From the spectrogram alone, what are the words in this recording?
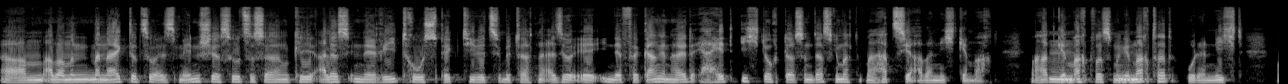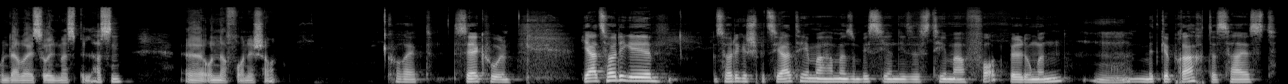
Ähm, aber man, man neigt dazu als Mensch ja sozusagen, okay, alles in der Retrospektive zu betrachten, also äh, in der Vergangenheit, ja, hätte ich doch das und das gemacht, man hat's ja aber nicht gemacht. Man hat mhm. gemacht, was man mhm. gemacht hat oder nicht. Und dabei soll man es belassen äh, und nach vorne schauen. Korrekt. Sehr cool. Ja, als heutige das heutige Spezialthema haben wir so ein bisschen dieses Thema Fortbildungen mhm. Äh, mitgebracht. Das heißt,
